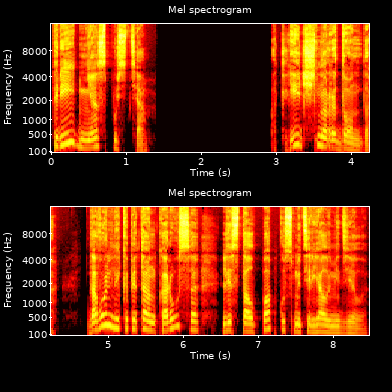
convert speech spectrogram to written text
Три дня спустя. «Отлично, Редондо!» Довольный капитан Каруса листал папку с материалами дела.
